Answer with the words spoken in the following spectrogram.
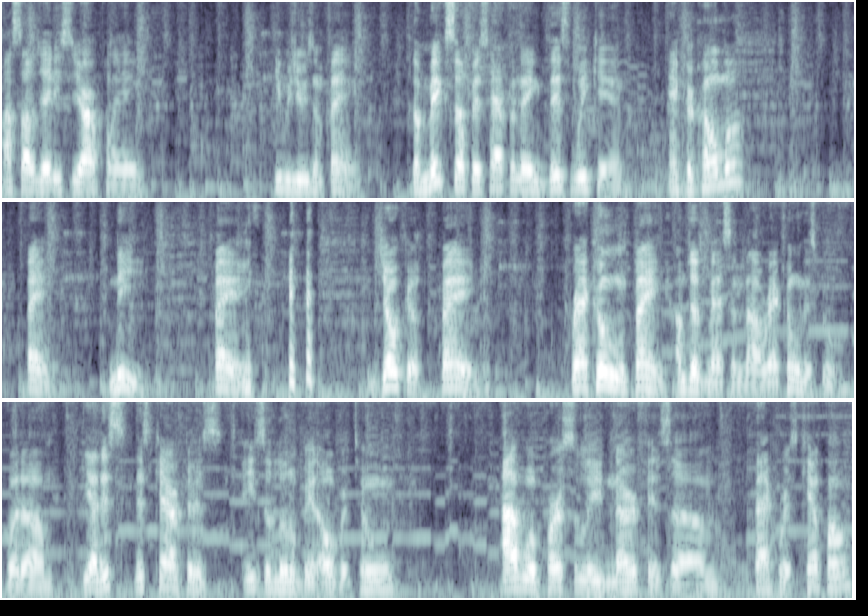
I saw JDCR playing, he was using Feng. The mix-up is happening this weekend, and Kakoma, Feng, Knee, Feng, Joker, Feng, Raccoon, Feng. I'm just messing now. Raccoon is cool, but um, yeah, this this character is he's a little bit overtuned. I will personally nerf his um backwards Kempo,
